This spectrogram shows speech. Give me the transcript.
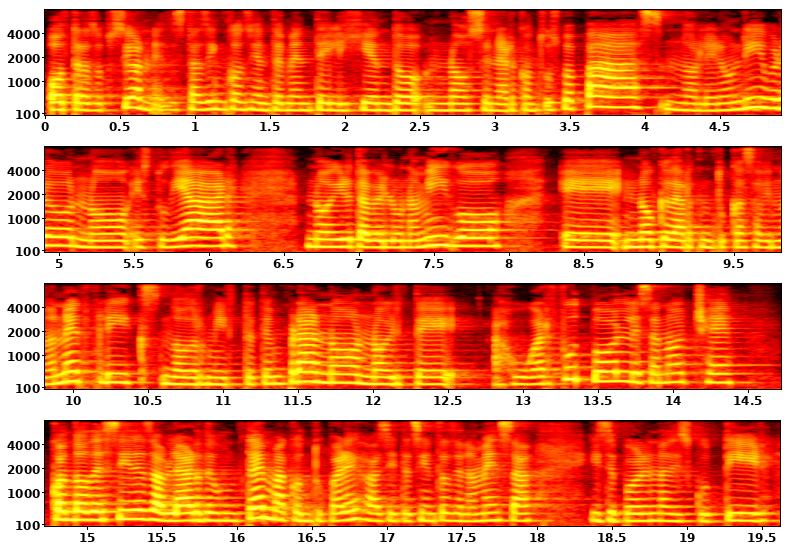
otras opciones. Estás inconscientemente eligiendo no cenar con tus papás, no leer un libro, no estudiar, no irte a verle a un amigo, eh, no quedarte en tu casa viendo Netflix, no dormirte temprano, no irte a jugar fútbol esa noche. Cuando decides hablar de un tema con tu pareja, si te sientas en la mesa y se ponen a discutir,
